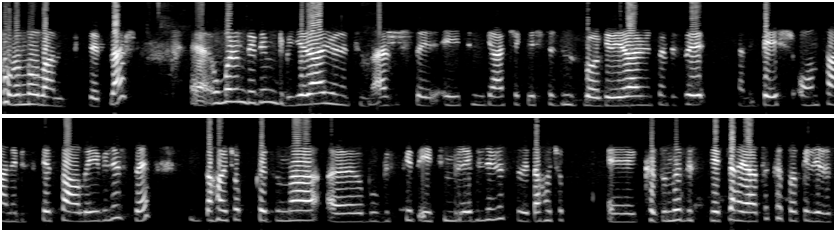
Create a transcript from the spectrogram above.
sorunlu olan bisikletler. E, umarım dediğim gibi yerel yönetimler işte eğitim gerçekleştirdiğimiz bölgede yerel yönetim bize hani 5-10 tane bisiklet sağlayabilirse daha çok kadına e, bu bisiklet eğitim verebiliriz ve daha çok e, kadını bisikletli hayata katabiliriz.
